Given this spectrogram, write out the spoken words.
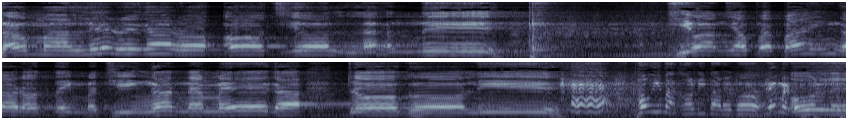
ကမလေးတွေကတော့အော်ကျော်လန်နေရွာမြောက်ဘက်ပိုင်းကတော့သိမ့်မချီငါနာမည်ကတော်ကော်လီဖုန်းကြီးမှာခေါ်လိပါတယ်တော့နေမအိုလေ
